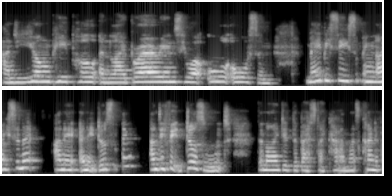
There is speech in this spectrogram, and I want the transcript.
and young people and librarians who are all awesome maybe see something nice in it and it and it does something and if it doesn't, then I did the best I can. That's kind of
